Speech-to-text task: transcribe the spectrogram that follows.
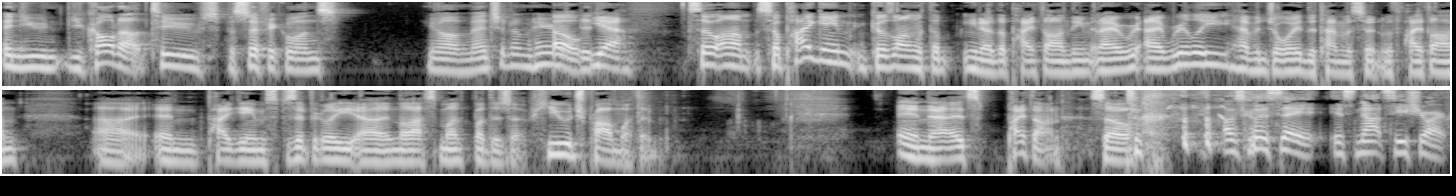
And you you called out two specific ones. You want to mention them here? Oh yeah. So um so Pygame goes along with the you know the Python theme, and I re- I really have enjoyed the time I've spent with Python uh, and Pygame specifically uh, in the last month. But there's a huge problem with it, and uh, it's Python. So I was going to say it's not C sharp.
